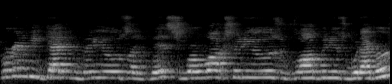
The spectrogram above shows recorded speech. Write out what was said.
we're gonna be getting videos like this, Roblox videos, vlog videos, whatever,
